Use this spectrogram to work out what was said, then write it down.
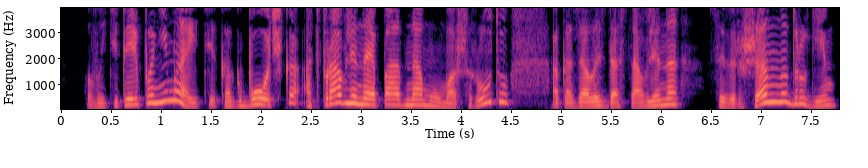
— вы теперь понимаете, как бочка, отправленная по одному маршруту, оказалась доставлена совершенно другим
